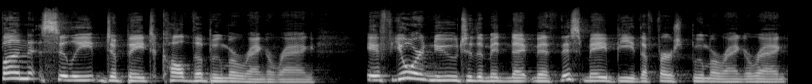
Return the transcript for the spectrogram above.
fun, silly debate called the Boomerangerang. If you're new to the Midnight Myth, this may be the first Boomerangerang.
